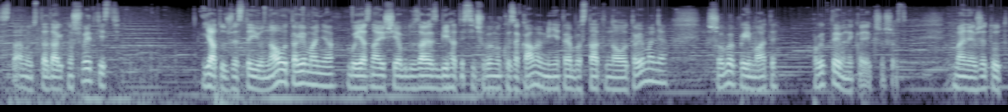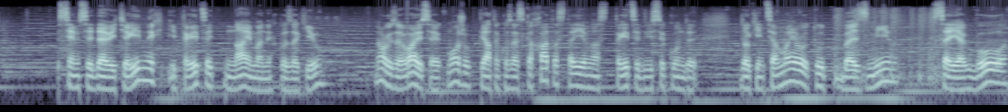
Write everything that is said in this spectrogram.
Ставимо стандартну швидкість. Я тут вже стою на утримання, бо я знаю, що я буду зараз бігати січовими козаками. Мені треба стати на утримання, щоб приймати противника, якщо щось. У мене вже тут 79 рідних і 30 найманих козаків. Ну, розвиваюся як можу. П'ята козацька хата стає в нас 32 секунди до кінця миру. Тут без змін, все як було.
